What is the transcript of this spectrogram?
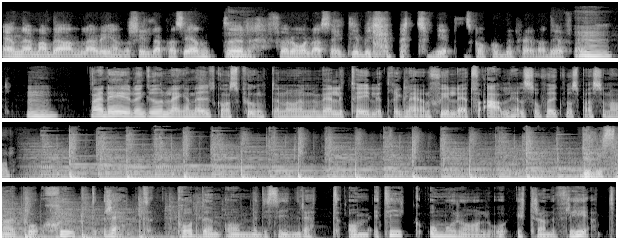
än när man behandlar enskilda patienter mm. förhålla sig till begreppet vetenskap och beprövad erfarenhet. Mm. Mm. Nej, det är ju den grundläggande utgångspunkten och en väldigt tydligt reglerad skyldighet för all hälso och sjukvårdspersonal. Du lyssnar på Sjukt rätt, podden om medicinrätt, om etik och moral och yttrandefrihet.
